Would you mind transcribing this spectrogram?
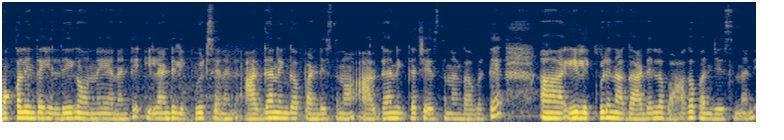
మొక్కలు ఇంత హెల్తీగా ఉన్నాయి అని అంటే ఇలాంటి లిక్విడ్స్ ఏనండి ఆర్గానిక్గా పండిస్తున్నాం ఆర్గానిక్గా చేస్తున్నాం కాబట్టి ఈ లిక్విడ్ నా గార్డెన్లో బాగా పనిచేస్తుందండి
